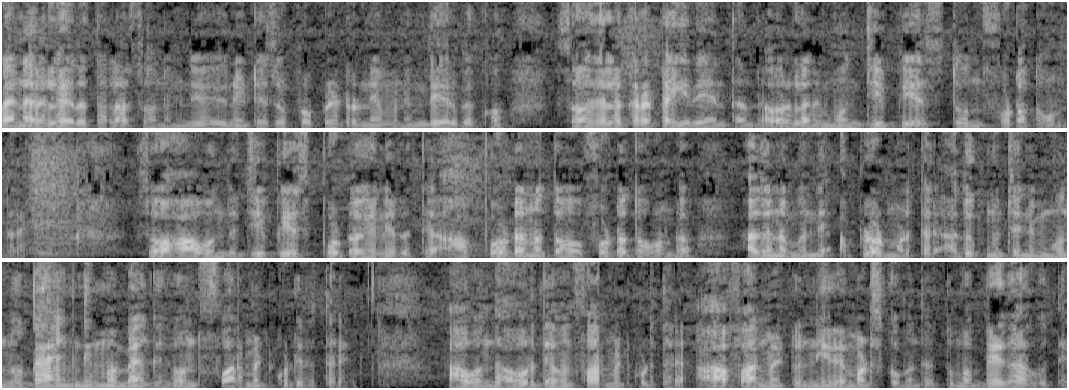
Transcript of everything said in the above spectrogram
ಬ್ಯಾನರ್ ಎಲ್ಲ ಇರುತ್ತಲ್ಲ ಸೊ ನಿಮ್ಮದು ಯೂನಿಟ್ ಹೆಸರು ಪ್ರೊಪ್ರೇಟರ್ ನೇಮ್ ನಿಮ್ಮದೇ ಇರಬೇಕು. ಸೊ ಅದೆಲ್ಲ ಕರೆಕ್ಟಾಗಿದೆ ಅಂತಂದರೆ ಅವರೆಲ್ಲ ನಿಮ್ಮೊಂದು ಜಿ ಪಿ ಎಸ್ ಒಂದು ಫೋಟೋ ತೊಗೊತಾರೆ. ಸೊ ಆ ಒಂದು ಜಿ ಪಿ ಎಸ್ ಫೋಟೋ ಏನಿರುತ್ತೆ, ಆ ಫೋಟೋನ ತೊ ಫೋಟೋ ತೊಗೊಂಡು ಅದನ್ನು ಬಂದು ಅಪ್ಲೋಡ್ ಮಾಡ್ತಾರೆ. ಅದಕ್ಕೆ ಮುಂಚೆ ನಿಮ್ಮೊಂದು ಬ್ಯಾಂಕ್ ನಿಮ್ಮ ಬ್ಯಾಂಕಿಗೆ ಒಂದು ಫಾರ್ಮೆಟ್ ಕೊಟ್ಟಿರ್ತಾರೆ. ಆ ಒಂದು ಅವ್ರದ್ದೇ ಒಂದು ಫಾರ್ಮೆಟ್ ಕೊಡ್ತಾರೆ. ಆ ಫಾರ್ಮೆಟು ನೀವೇ ಮಾಡಿಸ್ಕೊಬಂದ್ರೆ ತುಂಬ ಬೇಗ ಆಗುತ್ತೆ.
